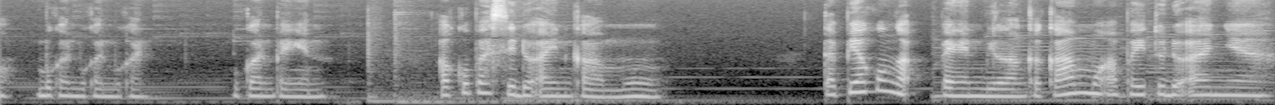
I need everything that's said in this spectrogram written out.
Oh, bukan, bukan, bukan. Bukan pengen. Aku pasti doain kamu. Tapi aku gak pengen bilang ke kamu apa itu doanya.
